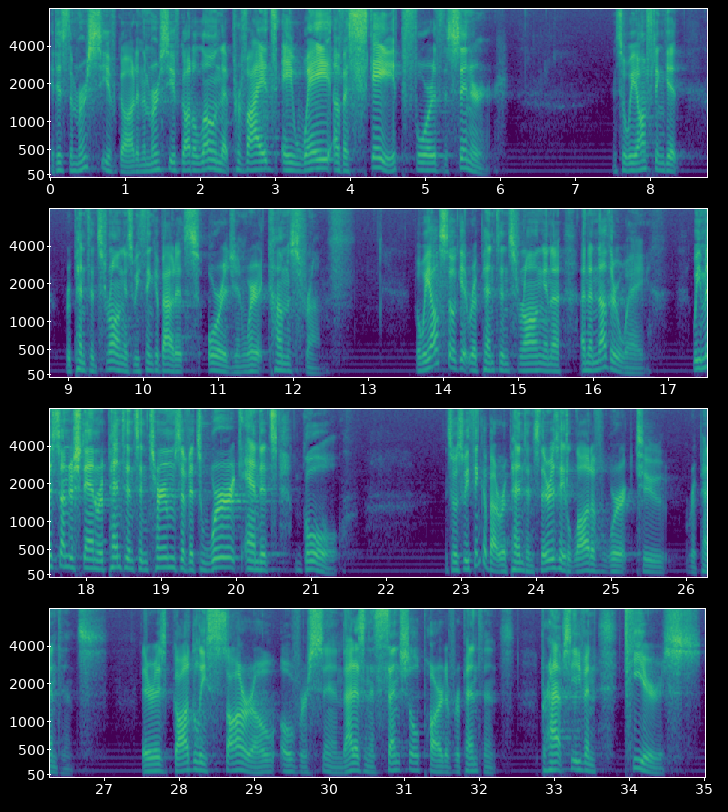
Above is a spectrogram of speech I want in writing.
It is the mercy of God and the mercy of God alone that provides a way of escape for the sinner. And so we often get repentance wrong as we think about its origin, where it comes from. But we also get repentance wrong in, a, in another way. We misunderstand repentance in terms of its work and its goal. And so, as we think about repentance, there is a lot of work to repentance. There is godly sorrow over sin. That is an essential part of repentance. Perhaps even tears.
